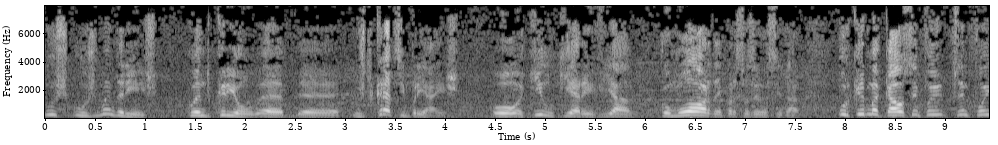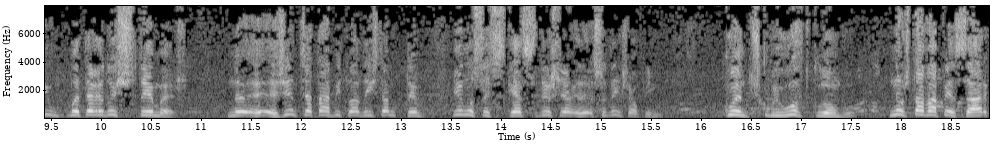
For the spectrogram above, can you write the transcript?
Os, os mandarins quando criam uh, uh, os decretos imperiais ou aquilo que era enviado como ordem para se fazer na cidade. Porque Macau sempre foi, sempre foi uma terra de dois sistemas. A gente já está habituado a isto há muito tempo. Eu não sei se esquece se Deng Xiaoping, quando descobriu o ovo de Colombo, não estava a pensar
